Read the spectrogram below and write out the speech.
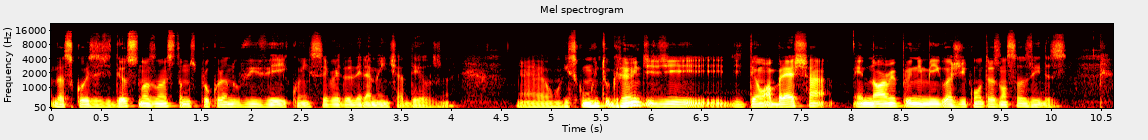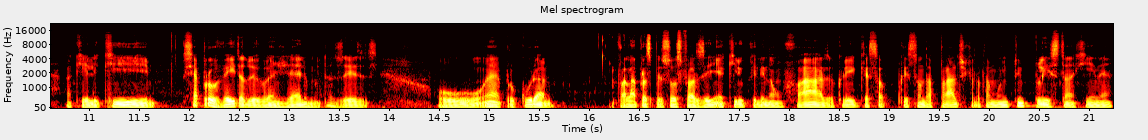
das coisas de Deus se nós não estamos procurando viver e conhecer verdadeiramente a Deus. Né? É um risco muito grande de, de ter uma brecha enorme para o inimigo agir contra as nossas vidas. Aquele que se aproveita do evangelho muitas vezes, ou é, procura falar para as pessoas fazerem aquilo que ele não faz. Eu creio que essa questão da prática está muito implícita aqui, né?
